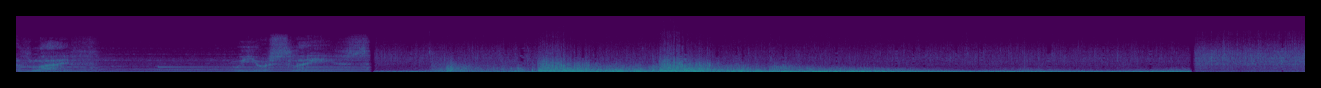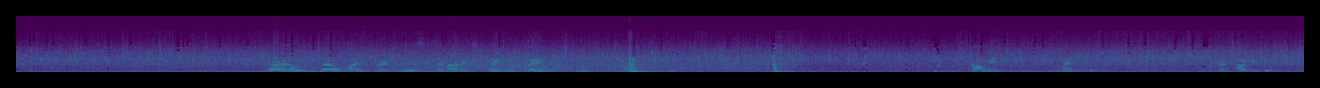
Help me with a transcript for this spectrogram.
of life. We your slaves. Well, well, my friend, this is an unexpected pleasure. Come in. Thank you. How do you do?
